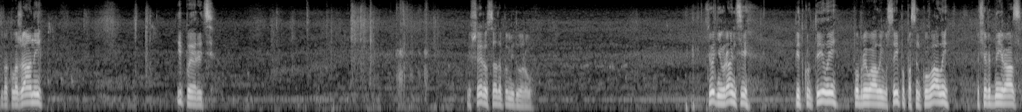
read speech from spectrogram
Баклажани і перець. І ще розсада помідорів. Сьогодні вранці підкрутили, побривали уси, попасинкували очередний раз.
